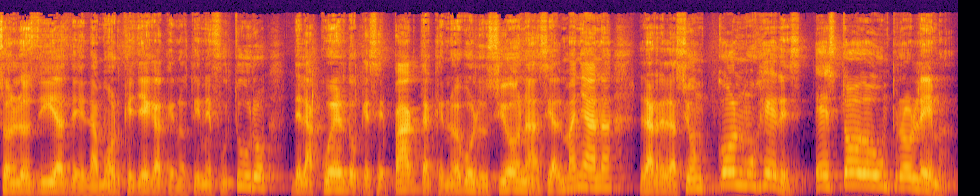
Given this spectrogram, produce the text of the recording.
Son los días del amor que llega, que no tiene futuro, del acuerdo que se pacta, que no evoluciona hacia el mañana. La relación con mujeres es todo un problema.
